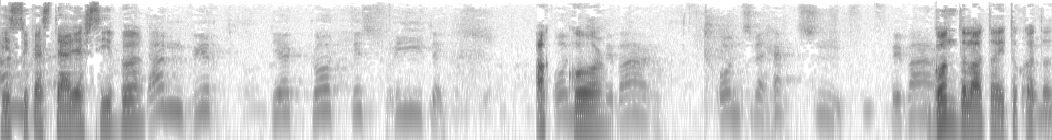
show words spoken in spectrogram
Hisszük ezt teljes szívből? Akkor gondolataitokat a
